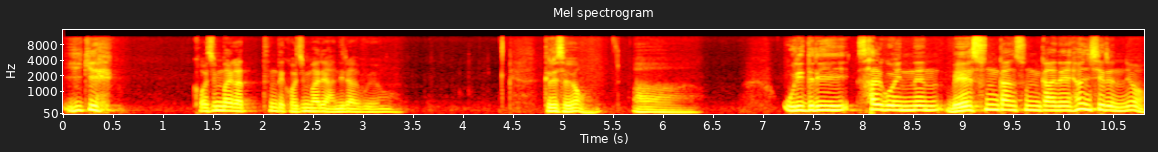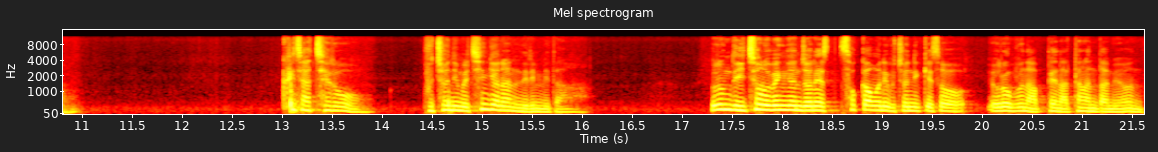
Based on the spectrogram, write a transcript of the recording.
이게 거짓말 같은데 거짓말이 아니라고요. 그래서요, 아, 우리들이 살고 있는 매 순간순간의 현실은요, 그 자체로 부처님을 친견하는 일입니다. 여러분들 2500년 전에 석가모니 부처님께서 여러분 앞에 나타난다면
